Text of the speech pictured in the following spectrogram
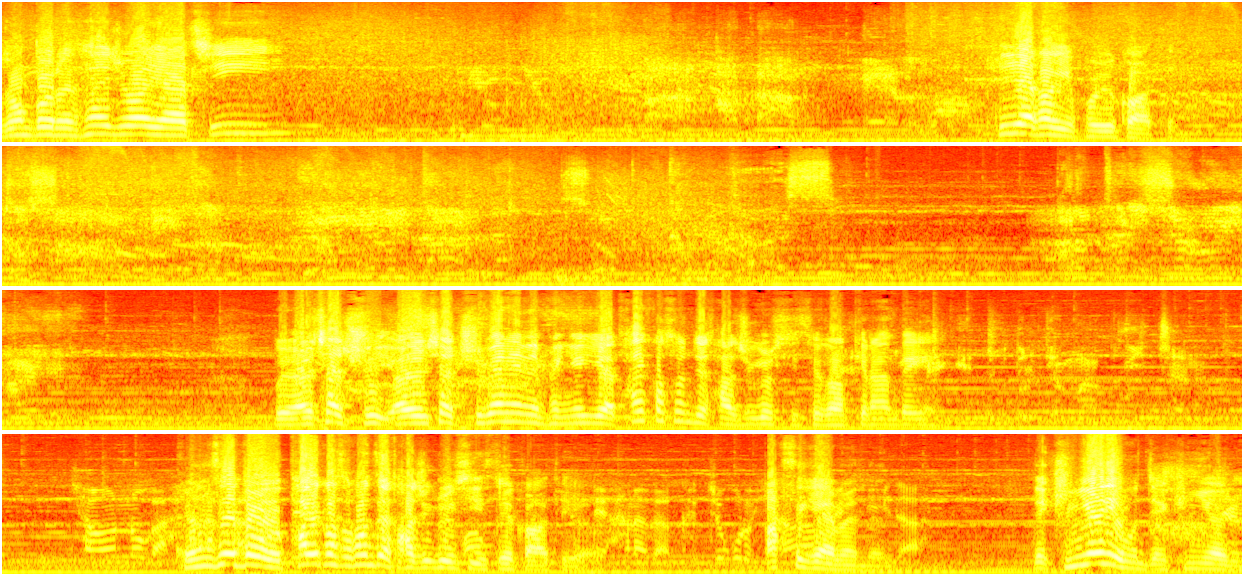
그 정도는 해줘야지 힐리아각이 보일 것 같아. 뭐 열차 주 열차 주변에 있는 병력이야 타이커스 혼자 다 죽일 수 있을 것 같긴 한데. 차원로가 공세도 타이커스 혼자 다 죽일 수 있을 것 같아요. 하나가 그쪽으로 빡세게 향하고 하면은. 있습니다. 근데 균열이 문제 균열이.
